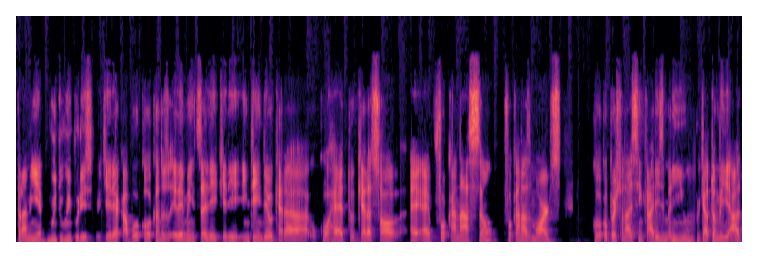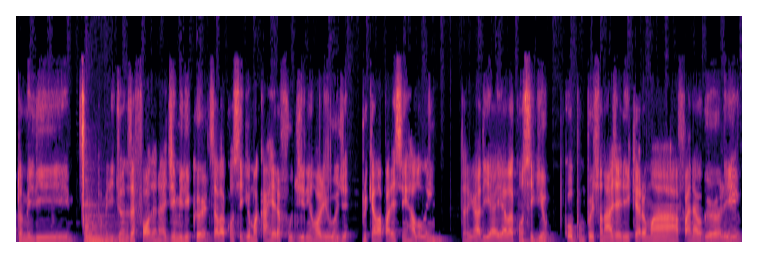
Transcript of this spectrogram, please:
para mim é muito ruim por isso, porque ele acabou colocando elementos ali que ele entendeu que era o correto, que era só é, é, focar na ação, focar nas mortes, colocou personagem sem carisma nenhum, porque a Tommy, a Tommy Lee, Tommy Lee Jones é foda, né? A Jamie Lee Curtis, ela conseguiu uma carreira fodida em Hollywood porque ela apareceu em Halloween, tá ligado? E aí ela conseguiu, um personagem ali que era uma Final Girl ali,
